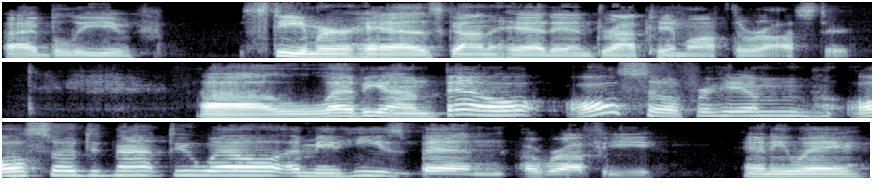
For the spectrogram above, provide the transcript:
I believe Steamer has gone ahead and dropped him off the roster. Uh, Le'Veon Bell, also for him, also did not do well. I mean, he's been a roughie anyway.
